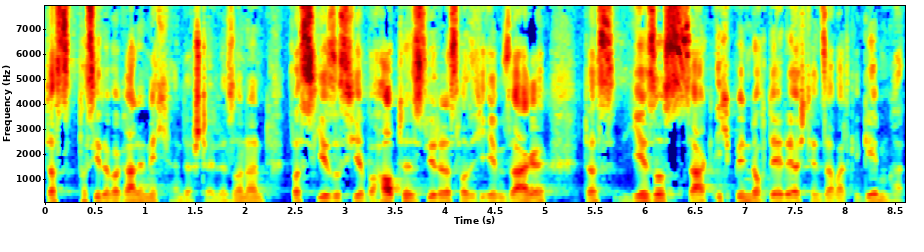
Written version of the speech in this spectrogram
Das passiert aber gerade nicht an der Stelle, sondern was Jesus hier behauptet, ist wieder das, was ich eben sage, dass Jesus sagt, ich bin doch der, der euch den Sabbat gegeben hat.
